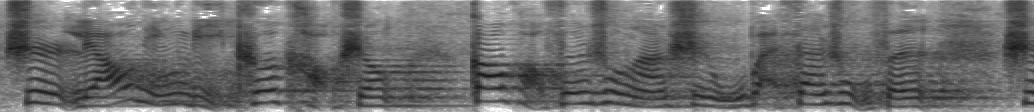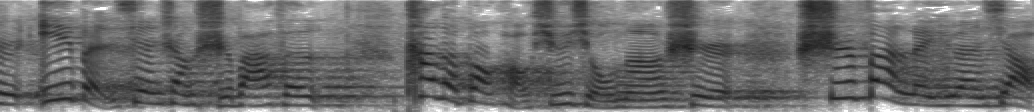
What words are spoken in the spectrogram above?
是辽宁理科考生，高考分数呢是五百三十五分，是一本线上十八分。他的报考需求呢是师范类院校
